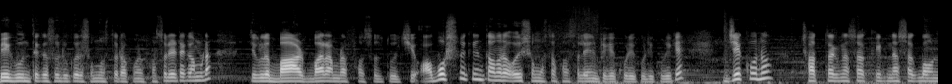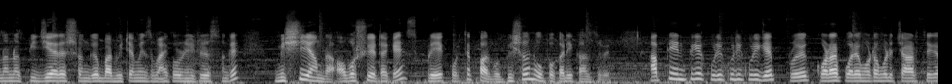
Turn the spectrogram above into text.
বেগুন থেকে শুরু করে সমস্ত রকমের ফসল। এটাকে আমরা যেগুলো বারবার আমরা ফসল তুলছি, অবশ্যই কিন্তু আমরা ওই সমস্ত ফসল এনপিকে, কুড়ি কুড়ি কুড়িকে যে কোনো ছত্রাকনাশক, কীটনাশক বা অন্যান্য পিজিআরের সঙ্গে বা ভিটামিনস মাইক্রোনিউট্রিয়ের সঙ্গে মিশিয়ে আমরা অবশ্যই এটাকে স্প্রে করতে পারব। ভীষণ উপকারী কাজ দেবে। আপনি এনপিকে কুড়ি কুড়ি কুড়িকে প্রয়োগ করার পরে মোটামুটি চার থেকে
